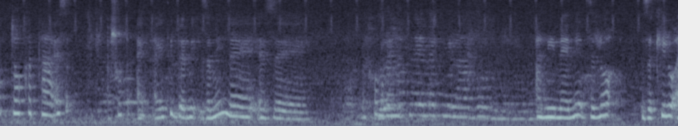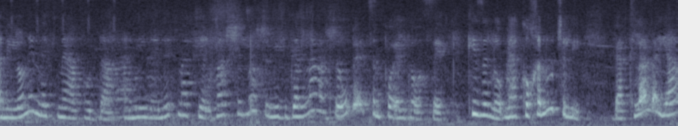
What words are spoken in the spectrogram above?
מתוק אתה, איזה... פשוט הייתי זה מין אה. איך אומרים? את נהנית מלעבוד. אני נהנית, זה לא... זה כאילו, אני לא נהנית מהעבודה, אני נהנית מהקרבה שלו, שמתגלה שהוא בעצם פועל ועושה. כי זה לא, מהכוחנות שלי. והכלל היה,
